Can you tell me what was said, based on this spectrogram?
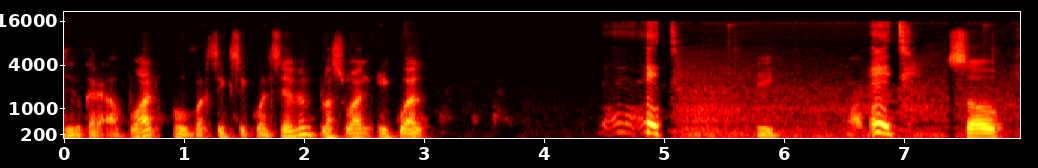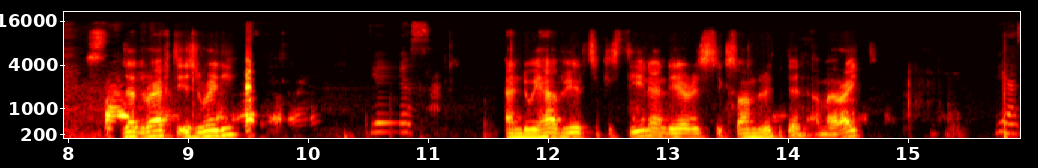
0 carry up 1 over 6 equal 7 plus 1 equal Uh, 8. Eight. 8. So the draft is ready. Yes. And we have here 16 and here is 610. Am I right? Yes.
